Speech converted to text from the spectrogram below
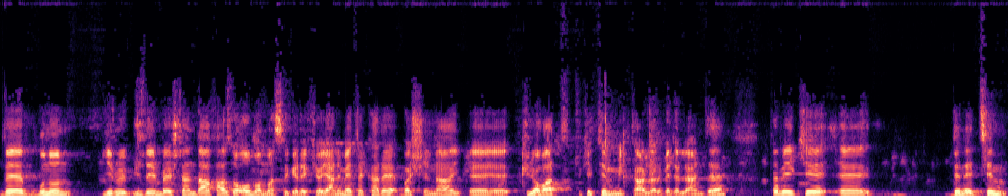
ve bunun 20 %25'ten daha fazla olmaması gerekiyor. Yani metrekare başına e, kilowatt tüketim miktarları belirlendi. Tabii ki e, denetim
